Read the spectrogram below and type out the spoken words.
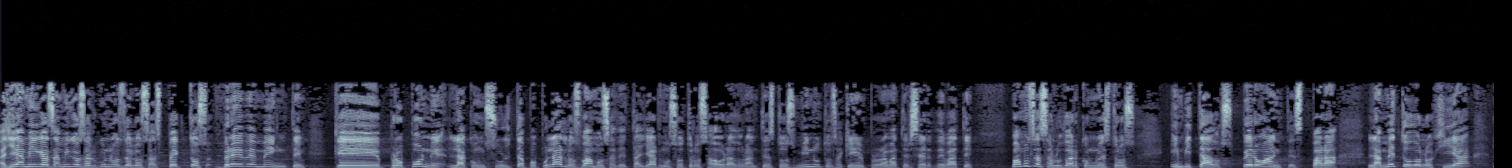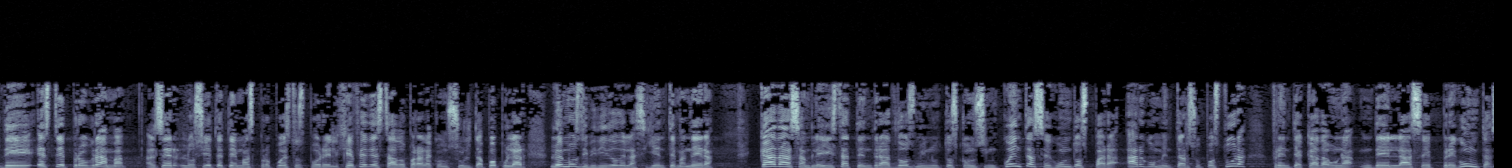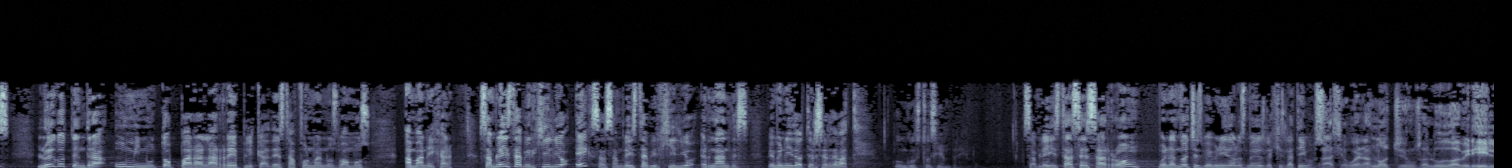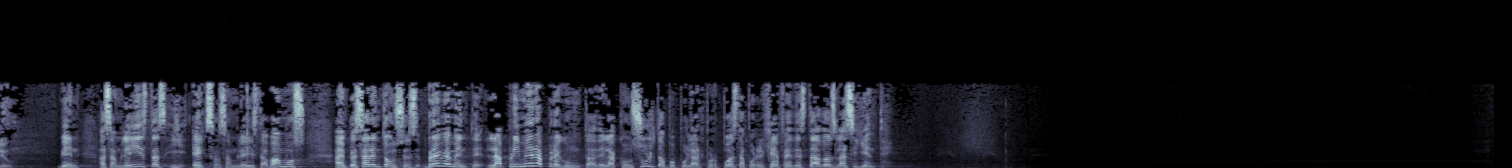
Allí, amigas, amigos, algunos de los aspectos brevemente que propone la consulta popular. Los vamos a detallar nosotros ahora durante estos minutos aquí en el programa Tercer Debate. Vamos a saludar con nuestros invitados, pero antes, para la metodología de este programa, al ser los siete temas propuestos por el jefe de Estado para la consulta popular, lo hemos dividido de la siguiente manera. Cada asambleísta tendrá dos minutos con 50 segundos para argumentar su postura frente a cada una de las eh, preguntas. Luego tendrá un minuto para la réplica. De esta forma nos vamos a manejar. Asambleísta Virgilio, ex asambleísta Virgilio Hernández, bienvenido a Tercer Debate. Un gusto siempre. Asambleísta César Ron, buenas noches, bienvenido a los medios legislativos. Gracias, buenas noches, un saludo a Virgilio. Bien, asambleístas y ex asambleístas. Vamos a empezar entonces. Brevemente, la primera pregunta de la consulta popular propuesta por el jefe de Estado es la siguiente.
